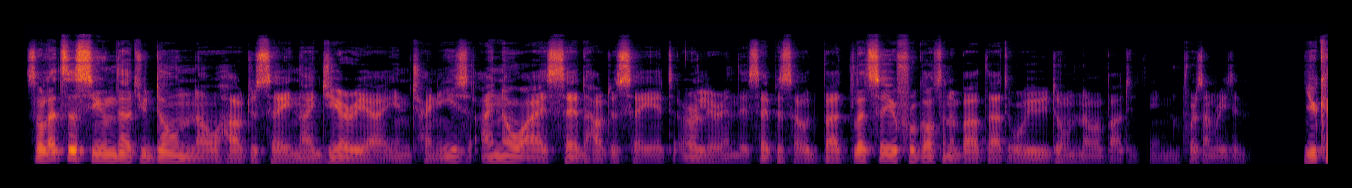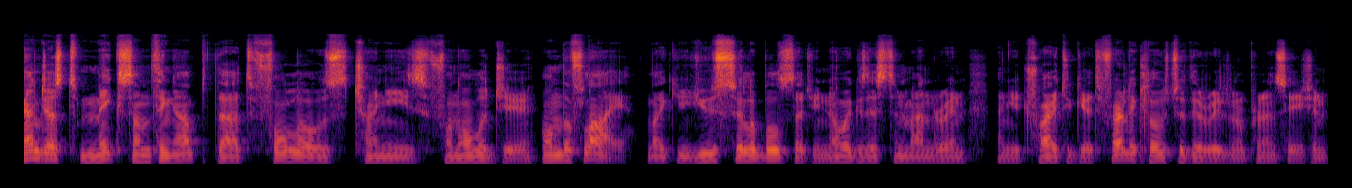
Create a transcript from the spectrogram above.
So let's assume that you don't know how to say Nigeria in Chinese. I know I said how to say it earlier in this episode, but let's say you've forgotten about that or you don't know about it in, for some reason. You can just make something up that follows Chinese phonology on the fly. Like you use syllables that you know exist in Mandarin and you try to get fairly close to the original pronunciation.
